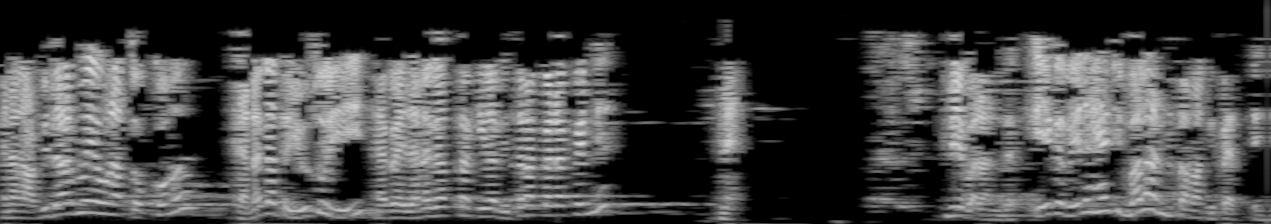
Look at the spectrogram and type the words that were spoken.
එහෙනම් අභිධර්මයේ වුණත් ඔක්කොම දැනගත යුතුයි. හැබැයි දැනගත්තා කියලා විතරක් වැඩක් වෙන්නේ නැහැ. මේ බලන්න. ඒක වෙන හැටි බලන්න තමන්ගේ පැත්තෙන්.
